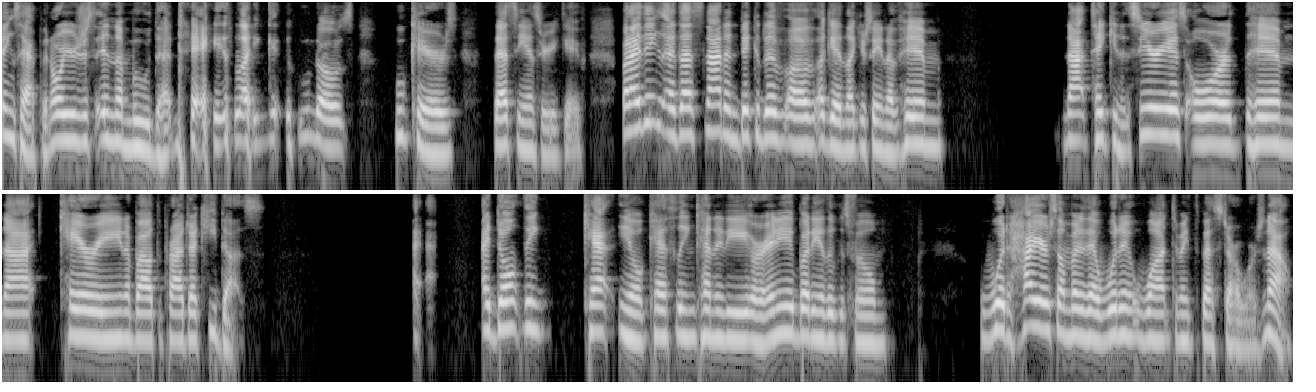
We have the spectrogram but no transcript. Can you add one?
things happen or you're just in the mood that day like who knows who cares that's the answer he gave but i think that that's not indicative of again like you're saying of him not taking it serious or him not caring about the project he does i, I don't think cat you know kathleen kennedy or anybody in lucasfilm would hire somebody that wouldn't want to make the best star wars now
